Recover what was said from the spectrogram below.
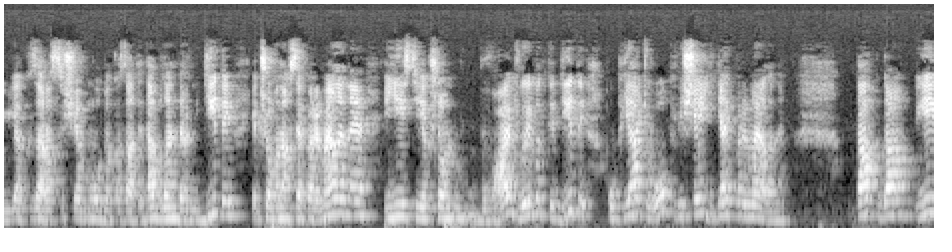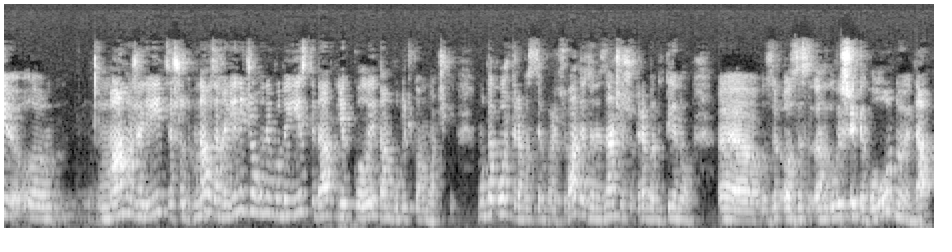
як зараз ще модно казати, да, блендерні діти, якщо вона все перемелене їсть, якщо бувають випадки, діти у 5 років ще їдять перемелене. Так, да. І е, мама жаліється, що вона взагалі нічого не буде їсти, так, як коли там будуть комочки. Ну також треба з цим працювати. Це не значить, що треба дитину е, лишити голодною, да?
